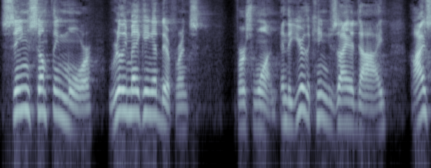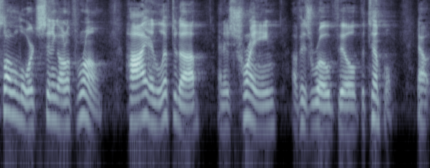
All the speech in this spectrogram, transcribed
seeing something more, really making a difference, verse 1 In the year that King Uzziah died, I saw the Lord sitting on a throne, high and lifted up, and his train of his robe filled the temple. Now,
